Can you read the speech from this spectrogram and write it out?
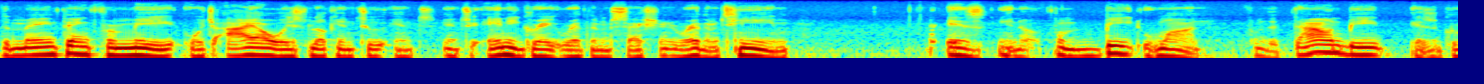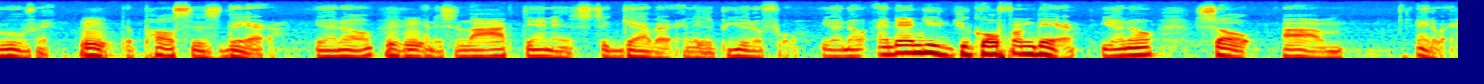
the main thing for me which I always look into into, into any great rhythm section rhythm team is you know from beat one from the downbeat is grooving. Mm. the pulse is there you know Mhm. and it's locked in and it's together and it's beautiful you know and then you you go from there you know so um anyway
